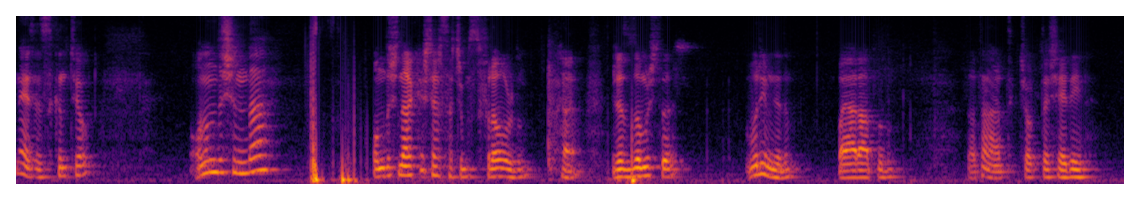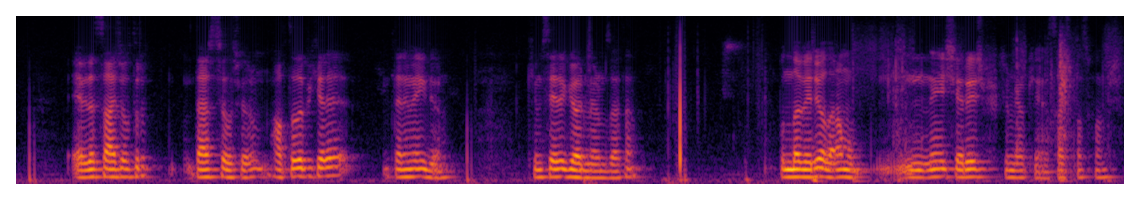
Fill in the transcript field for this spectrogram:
neyse sıkıntı yok. Onun dışında onun dışında arkadaşlar saçımı sıfıra vurdum. Biraz uzamıştı. Vurayım dedim. Bayağı rahatladım. Zaten artık çok da şey değil. Evde sadece oturup ders çalışıyorum. Haftada bir kere denemeye gidiyorum. Kimseyi de görmüyorum zaten. Bunu da veriyorlar ama ne işe yarıyor hiçbir fikrim yok ya. Saçma sapanmış.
